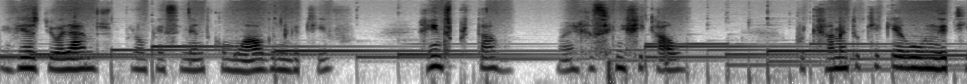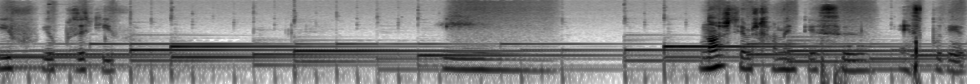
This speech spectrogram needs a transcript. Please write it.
Em vez de olharmos para um pensamento como algo negativo, reinterpretá-lo não é? ressignificá-lo. Porque realmente o que é, que é o negativo e o positivo? E nós temos realmente esse, esse poder.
